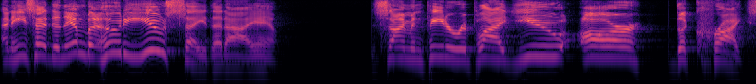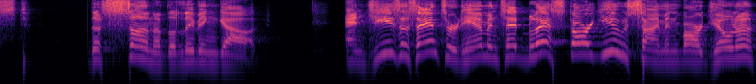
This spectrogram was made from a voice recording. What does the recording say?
And he said to them, But who do you say that I am? Simon Peter replied, You are the Christ, the Son of the living God. And Jesus answered him and said, Blessed are you, Simon Bar Jonah,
